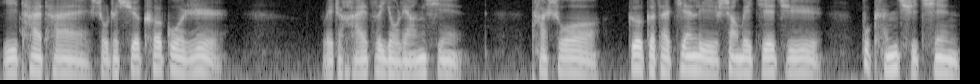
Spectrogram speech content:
姨太太守着薛科过日，为这孩子有良心。她说哥哥在监里尚未结局，不肯娶亲。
